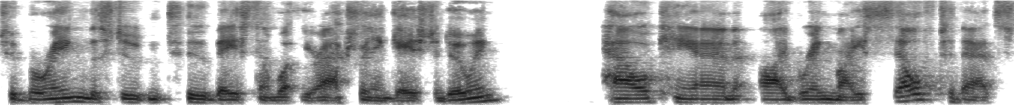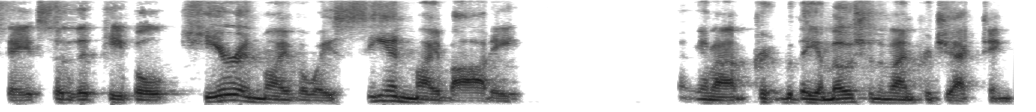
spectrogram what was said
to bring the student to based on what you're actually engaged in doing? How can I bring myself to that state so that people hear in my voice, see in my body, you know, the emotion that I'm projecting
